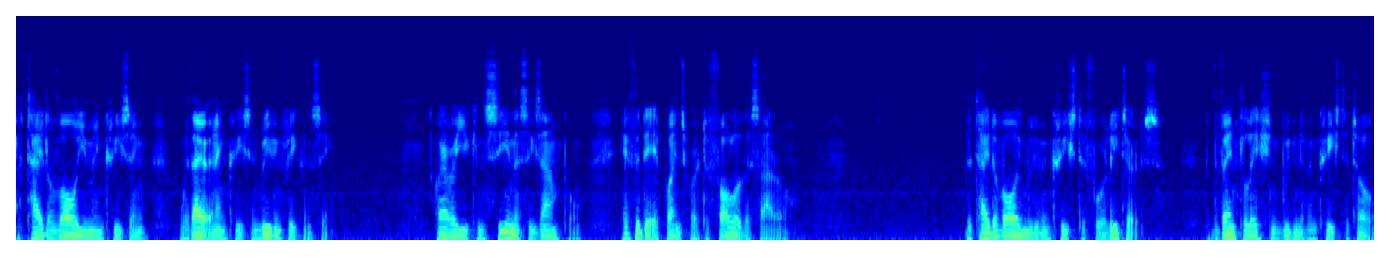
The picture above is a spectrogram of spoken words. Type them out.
of tidal volume increasing without an increase in breathing frequency. However, you can see in this example, if the data points were to follow this arrow, the tidal volume would have increased to 4 litres, but the ventilation wouldn't have increased at all.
